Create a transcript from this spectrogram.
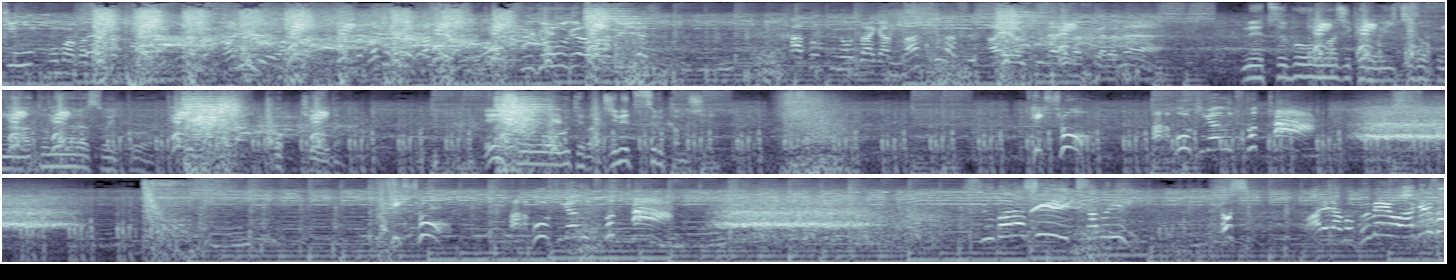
私に。お任せ兄上は。私が活躍する都合が悪いらしい家督の座がますます危うくなりますからな滅亡間近の一族が跡目争いとは滑稽だ炎章を撃てば自滅するかもしれん敵将魔法機が討ち取った敵将魔法機が討ち取った。素晴らしい戦ぶり。よし我らも武名を上げるぞ。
